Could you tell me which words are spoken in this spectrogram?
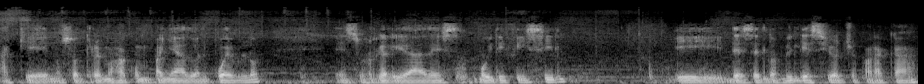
a que nosotros hemos acompañado al pueblo en sus realidades muy difícil y desde el 2018 para acá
